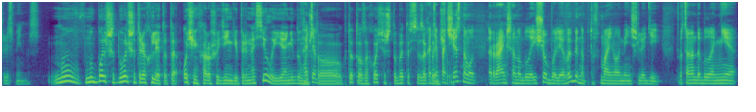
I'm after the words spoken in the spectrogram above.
Плюс-минус. Ну, ну больше, больше трех лет это очень хорошие деньги приносило, и я не думаю, Хотя... что кто-то захочет, чтобы это все закончилось. Хотя, по-честному, раньше оно было еще более выгодно, потому что майнило меньше людей. Просто надо было не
